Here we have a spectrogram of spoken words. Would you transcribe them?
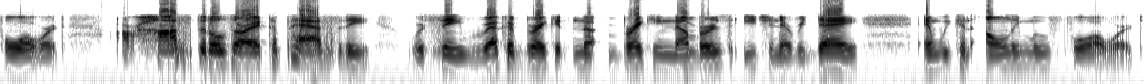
forward. Our hospitals are at capacity. We're seeing record breaking numbers each and every day, and we can only move forward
